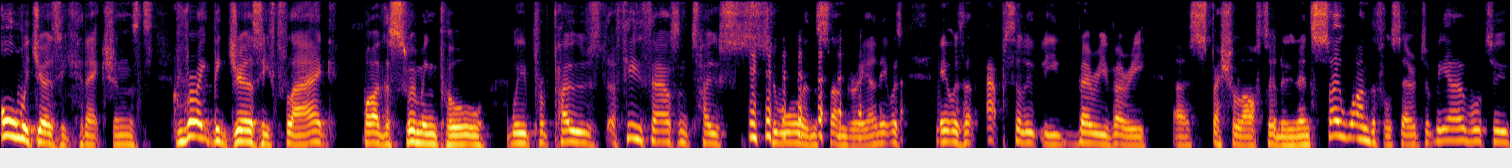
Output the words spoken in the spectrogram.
all with Jersey connections, great big Jersey flag, by the swimming pool. We proposed a few thousand toasts to all and sundry, and it was it was an absolutely very very uh, special afternoon and so wonderful, Sarah, to be able to.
